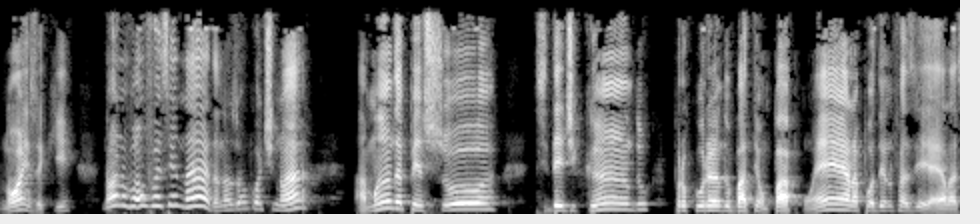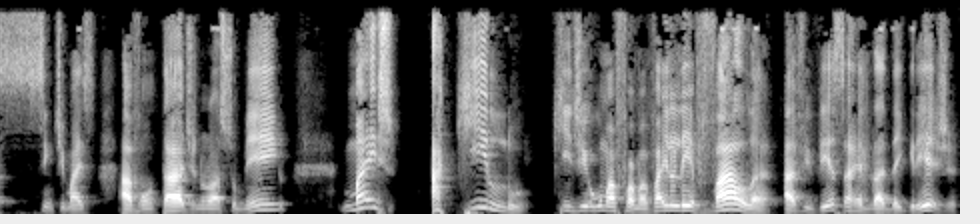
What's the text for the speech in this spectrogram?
Nós aqui, nós não vamos fazer nada, nós vamos continuar amando a pessoa, se dedicando, procurando bater um papo com ela, podendo fazer ela se sentir mais à vontade no nosso meio, mas aquilo que de alguma forma vai levá-la a viver essa realidade da igreja,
